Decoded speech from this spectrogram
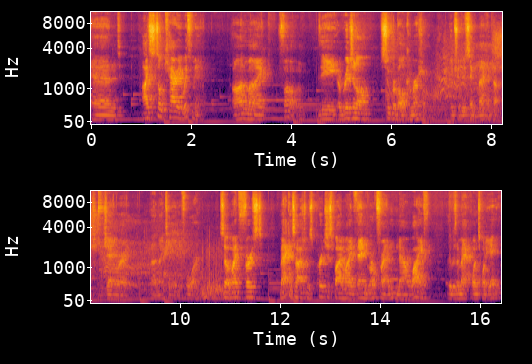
and I still carry with me on my phone the original Super Bowl commercial introducing Macintosh in January uh, 1984. So my first Macintosh was purchased by my then girlfriend, now wife. It was a Mac 128.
